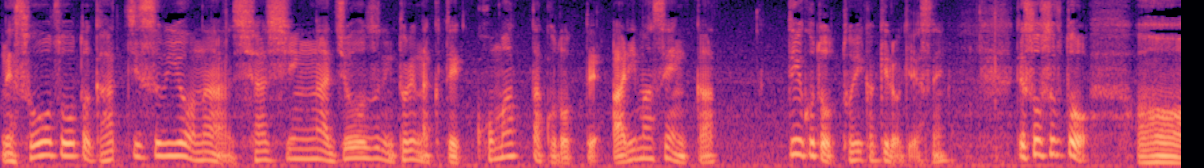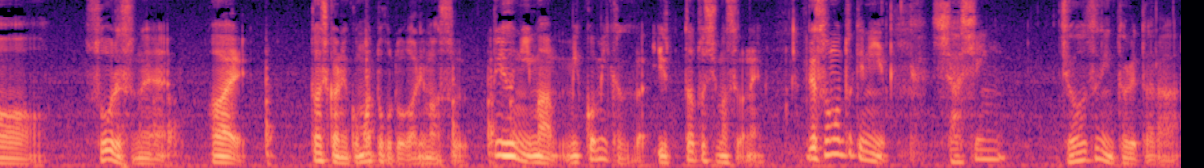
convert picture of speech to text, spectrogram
ね、想像と合致するような写真が上手に撮れなくて困ったことってありませんか？っていうことを問いかけるわけですね。で、そうすると、ああ、そうですね。はい。確かに困ったことがあります。っていうふうに、まあ、見込み客が言ったとしますよね。で、その時に、写真上手に撮れたら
